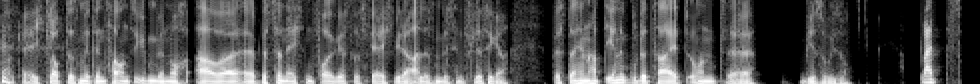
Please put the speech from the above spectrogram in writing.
Okay, ich glaube, das mit den Sounds üben wir noch, aber äh, bis zur nächsten Folge ist das vielleicht wieder alles ein bisschen flüssiger. Bis dahin habt ihr eine gute Zeit und äh, wir sowieso. Bleibt's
